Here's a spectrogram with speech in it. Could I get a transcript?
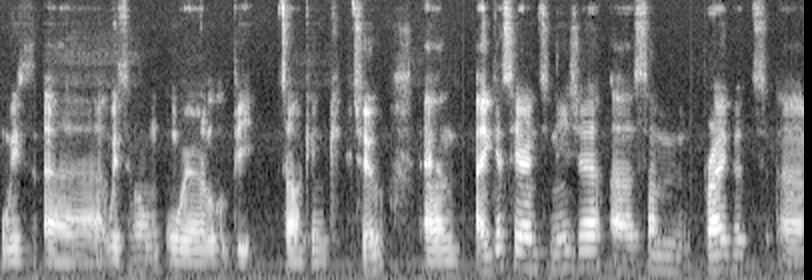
with uh, with whom we'll be talking to, and I guess here in Tunisia, uh, some private uh,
